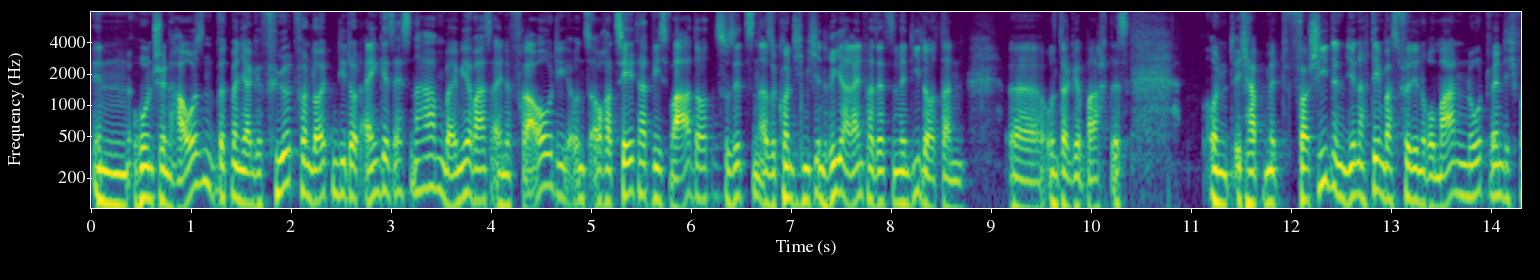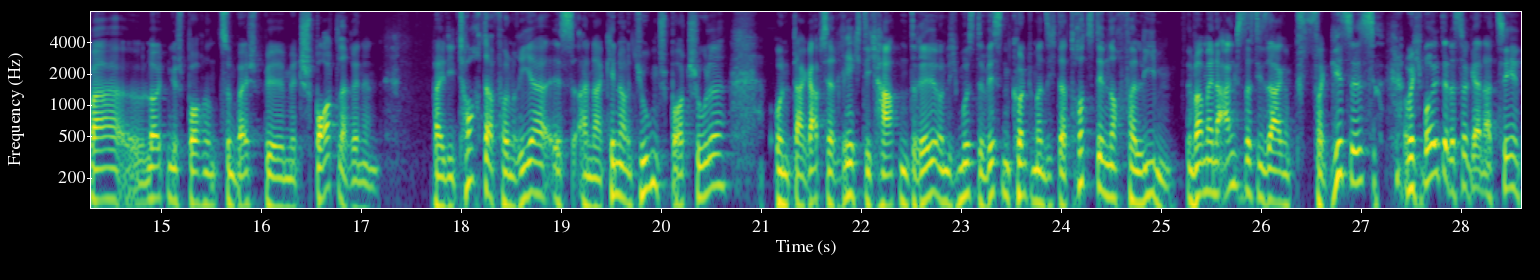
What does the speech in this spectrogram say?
In Hohenschönhausen wird man ja geführt von Leuten, die dort eingesessen haben. Bei mir war es eine Frau, die uns auch erzählt hat, wie es war, dort zu sitzen. Also konnte ich mich in Ria reinversetzen, wenn die dort dann äh, untergebracht ist. Und ich habe mit verschiedenen, je nachdem, was für den Roman notwendig war, Leuten gesprochen, zum Beispiel mit Sportlerinnen, weil die Tochter von Ria ist an der Kinder- und Jugendsportschule und da gab es ja richtig harten Drill und ich musste wissen, konnte man sich da trotzdem noch verlieben. War meine Angst, dass die sagen, vergiss es, aber ich wollte das so gerne erzählen.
